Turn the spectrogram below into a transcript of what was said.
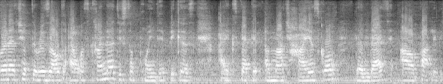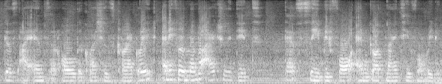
So when I checked the result, I was kinda disappointed because I expected a much higher score than that, uh, partly because I answered all the questions correctly. And if you remember, I actually did test C before and got 90 for reading.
